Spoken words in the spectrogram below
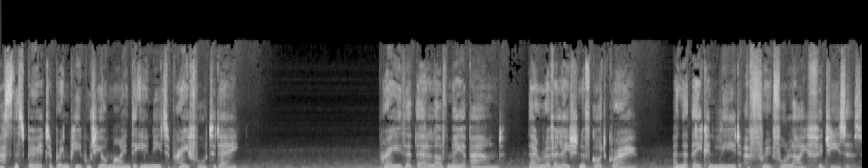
Ask the Spirit to bring people to your mind that you need to pray for today. Pray that their love may abound, their revelation of God grow, and that they can lead a fruitful life for Jesus.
